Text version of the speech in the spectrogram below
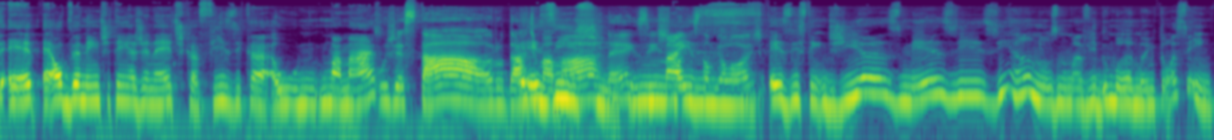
é, é, obviamente tem a genética, física, o, mamar. O gestar, o dar de existe, mamar, né? Existe uma questão biológica. Existem dias, meses e anos numa vida humana. Então, assim,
